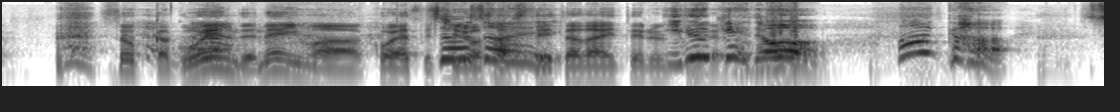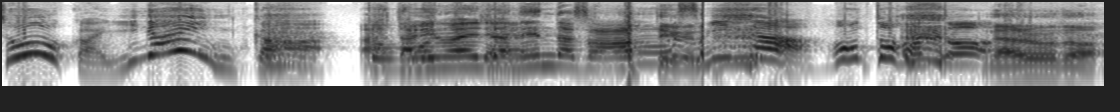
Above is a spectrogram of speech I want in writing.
そっかご縁でね今こうやって治療させていただいてるけいるけどなんかそうかいないんか当たり前じゃねえんだぞっていう、みんな本当本当。なるほど。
